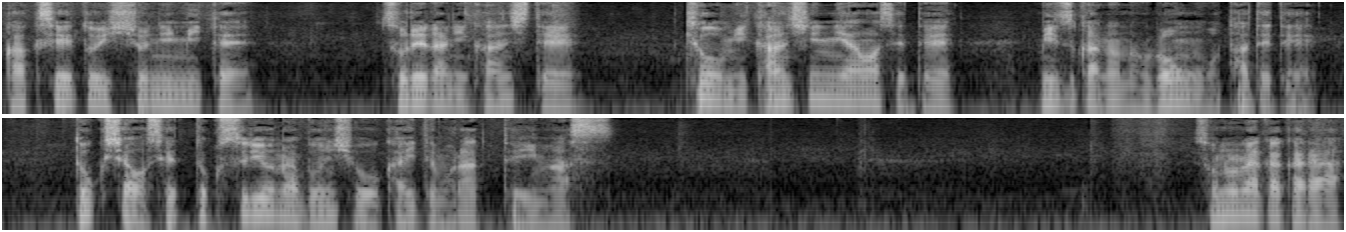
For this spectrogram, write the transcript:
学生と一緒に見て、それらに関して興味関心に合わせて自らの論を立てて読者を説得するような文章を書いてもらっています。その中から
